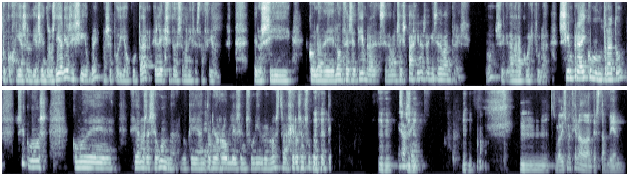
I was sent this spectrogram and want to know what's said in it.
Tú cogías el día siguiente los diarios y sí, hombre, no se podía ocultar el éxito de esa manifestación. Pero si con la del 11 de septiembre se daban seis páginas, aquí se daban tres. ¿no? Se quedaba la cobertura. Siempre hay como un trato, no como, como de ciudadanos de segunda, lo que Antonio Robles en su libro, ¿no? extranjeros en su propia tierra. Es así. Mm, lo habéis mencionado antes también.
